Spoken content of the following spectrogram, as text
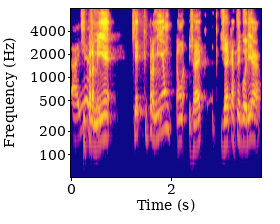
Aí, Que pra assim, mim é. Que, que para mim é um, é um- já, é, já é categoria.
